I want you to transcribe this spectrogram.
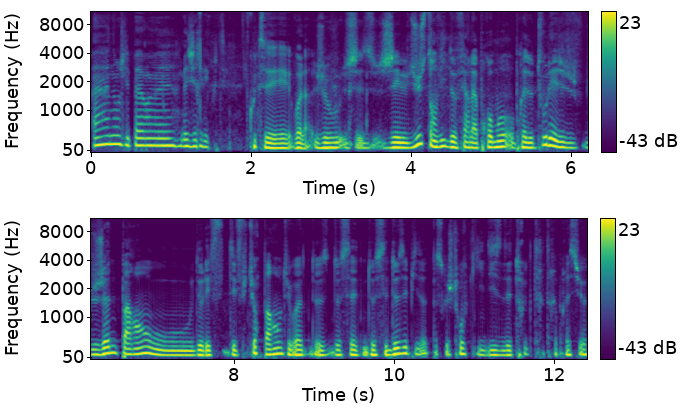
Ah non, je l'ai pas. euh, mais j'irai l'écouter. Écoutez, voilà, je j'ai juste envie de faire la promo auprès de tous les je- jeunes parents ou de les, des futurs parents, tu vois, de, de, ces, de ces deux épisodes, parce que je trouve qu'ils disent des trucs très très précieux.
